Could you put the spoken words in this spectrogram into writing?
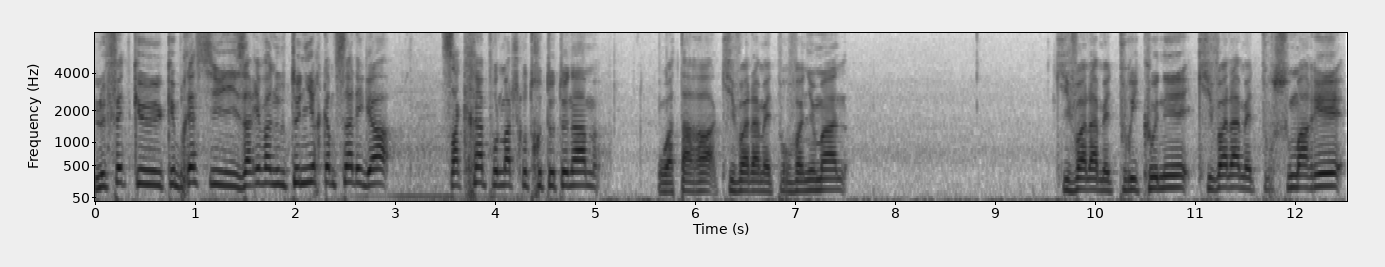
Le fait que, que Brest, ils arrivent à nous tenir comme ça, les gars, ça craint pour le match contre Tottenham. Ouattara qui va la mettre pour Vagnoman. Qui va la mettre pour Iconé. Qui va la mettre pour Soumaré.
